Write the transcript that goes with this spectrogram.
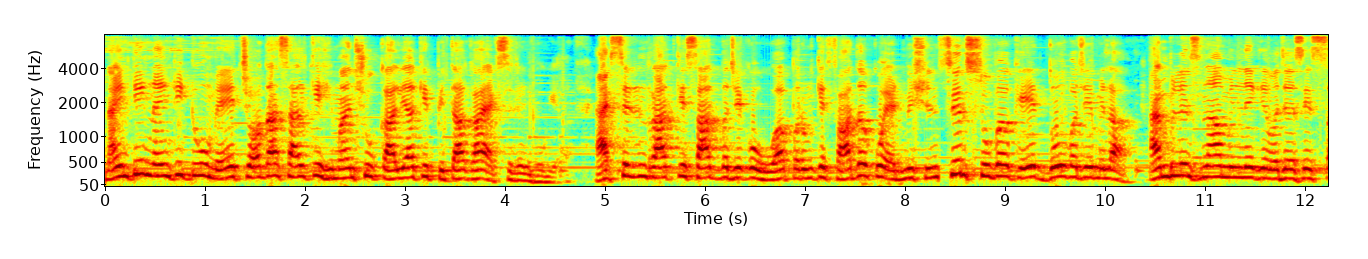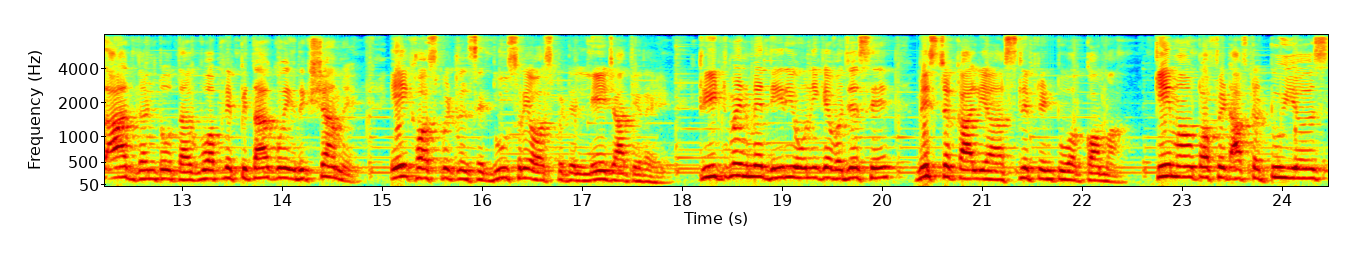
1992 में 14 साल के हिमांशु कालिया के पिता का एक्सीडेंट हो गया। एक्सीडेंट रात के सात बजे को हुआ, पर उनके फादर को एडमिशन सिर्फ़ सुबह के दो बजे मिला। एंबुलेंस ना मिलने की वजह से सात घंटों तक वो अपने पिता को एक रिक्शा में एक हॉस्पिटल से दूसरे हॉस्पिटल ले जाते रहे। ट्रीटमेंट में देरी होने के वजह से Mr Kalia slip into coma came out of it after two years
